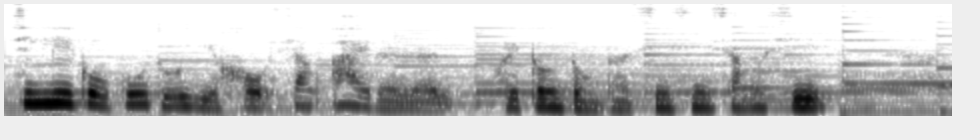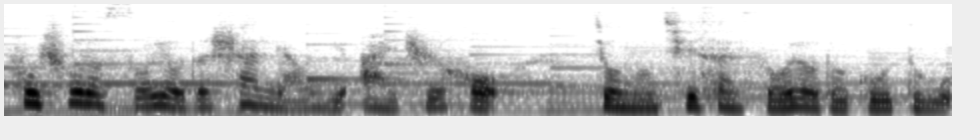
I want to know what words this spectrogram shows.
经历过孤独以后，相爱的人会更懂得惺惺相惜，付出了所有的善良与爱之后。就能驱散所有的孤独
